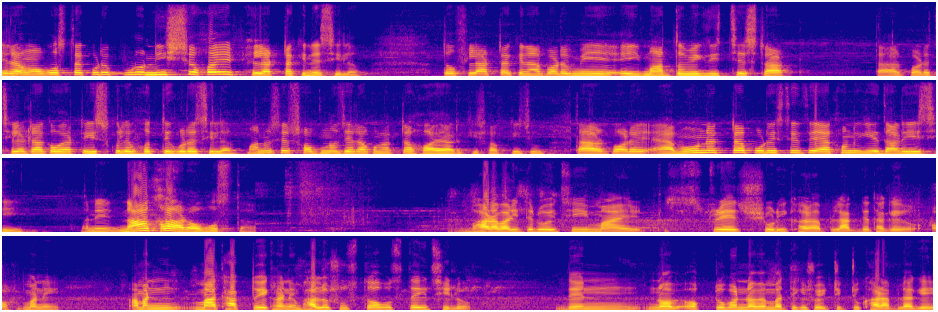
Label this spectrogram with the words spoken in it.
এরম অবস্থা করে পুরো নিঃস্ব হয়ে ফ্ল্যাটটা কিনেছিলাম। তো ফ্ল্যাটটা কেনার পরে মেয়ে এই মাধ্যমিক দিচ্ছে স্টার্ট তারপরে ছেলেটাকেও একটা স্কুলে ভর্তি করেছিলাম। মানুষের স্বপ্ন যেরকম একটা হয় আর কি সব কিছু তারপরে এমন একটা পরিস্থিতি এখন গিয়ে দাঁড়িয়েছি মানে না খাওয়ার অবস্থা। ভাড়া বাড়িতে রয়েছি, মায়ের স্ট্রেস শরীর খারাপ লাগতে থাকে মানে আমার মা থাকতো এখানে, ভালো সুস্থ অবস্থায় ছিল। দেন অক্টোবর, নভেম্বর থেকে শরীরটা একটু খারাপ লাগে।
